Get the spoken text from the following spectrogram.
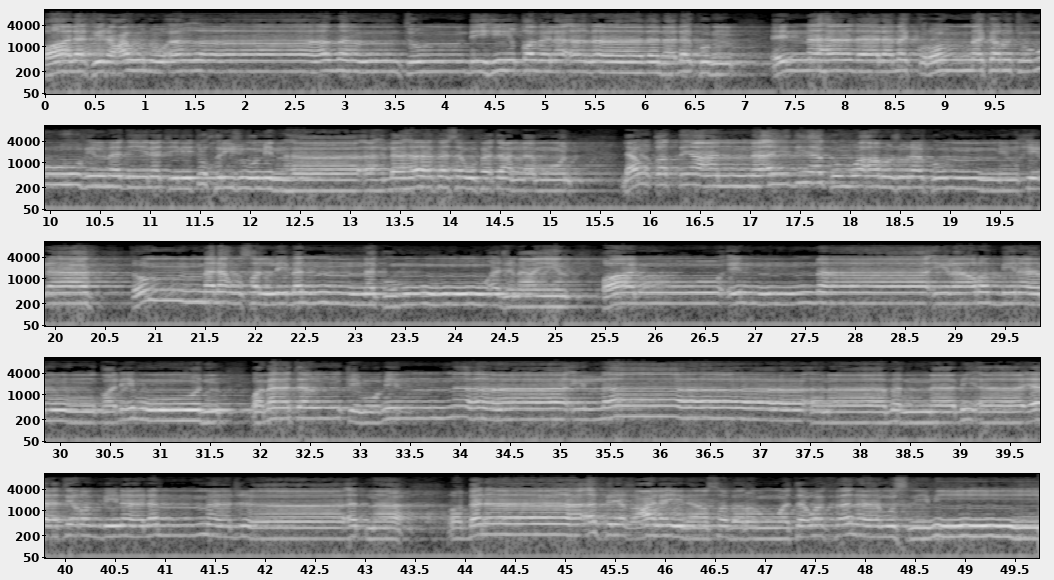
قال فرعون آمنتم به قبل أن آذن لكم إن هذا لمكر مكرتموه في المدينة لتخرجوا منها أهلها فسوف تعلمون لأقطعن أيديكم وأرجلكم من خلاف ثم لأصلبنكم أجمعين قالوا إنا إلى ربنا منقلبون وما تنقم منا إلا أنا آمنا بآيات ربنا لما جاءتنا ربنا أفرغ علينا صبرا وتوفنا مسلمين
